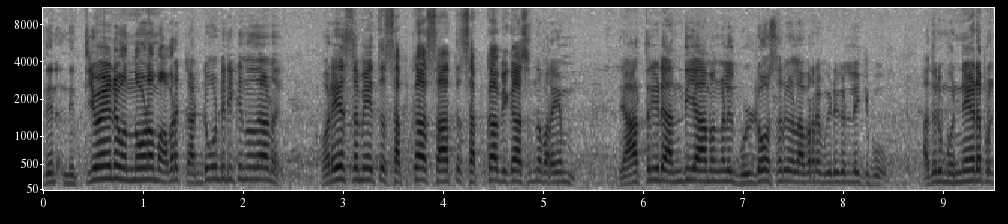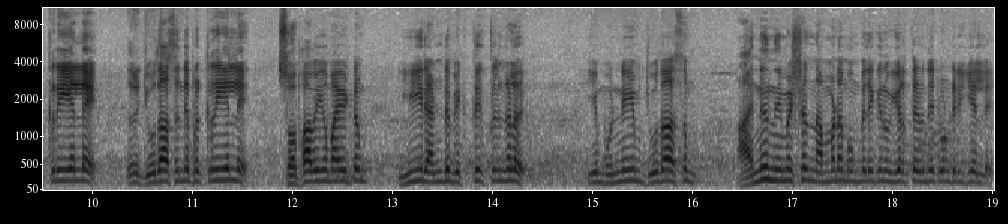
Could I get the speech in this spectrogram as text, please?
ദി- വന്നോണം അവർ കണ്ടുകൊണ്ടിരിക്കുന്നതാണ്. ഒരേ സമയത്ത് സബ്കാ സാത്ത് സബ്കാ വികാസ് എന്ന് പറയും. രാത്രിയുടെ അന്ത്യയാമങ്ങളിൽ ബുൾഡോസറുകൾ അവരുടെ വീടുകളിലേക്ക് പോകും. അതൊരു മുന്നേട പ്രക്രിയയല്ലേ? അതൊരു ജൂദാസിന്റെ പ്രക്രിയയല്ലേ? സ്വാഭാവികമായിട്ടും ഈ രണ്ട് വ്യക്തിത്വങ്ങൾ ഈ മുന്നയും ജൂദാസും അനുനിമിഷം നമ്മുടെ മുമ്പിലേക്ക് ഉയർത്തെഴുന്നേറ്റുകൊണ്ടിരിക്കുകയല്ലേ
